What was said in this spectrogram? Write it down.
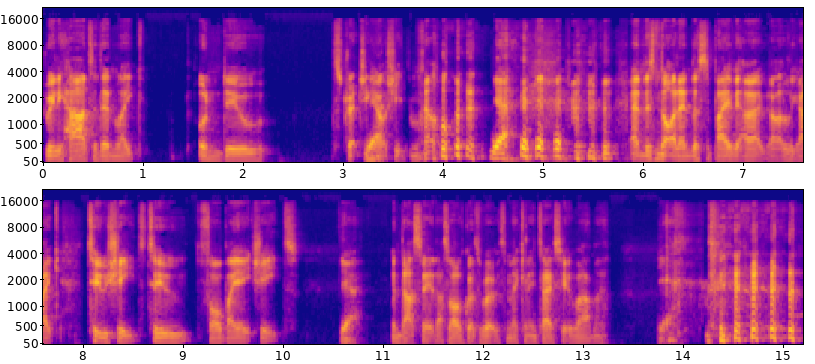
Really hard to then like undo stretching Yeah. out sheets metal. yeah, and there's not an endless supply of it. I've got like two sheets, two four by eight sheets, yeah, and that's it. That's all I've got to work with to make an entire suit of armor. yeah.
